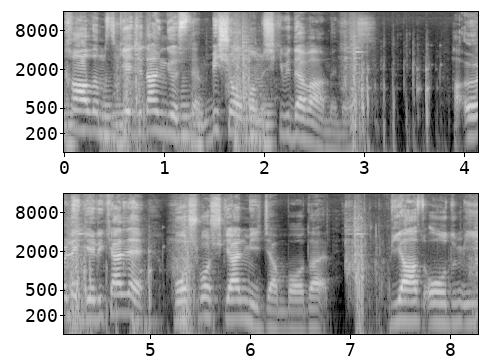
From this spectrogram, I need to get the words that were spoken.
kaldığımız geceden göstereyim. Bir şey olmamış gibi devam ederiz. Ha öyle gelirken de boş boş gelmeyeceğim bu arada. Biraz oldum iyi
